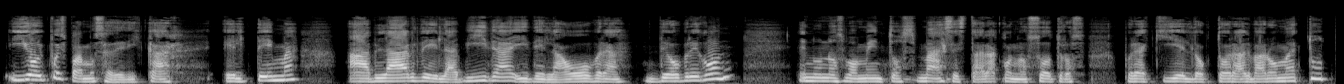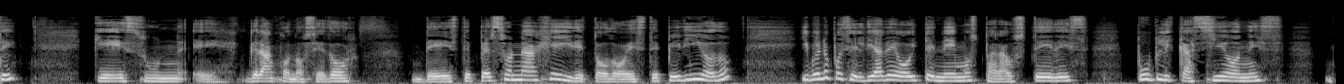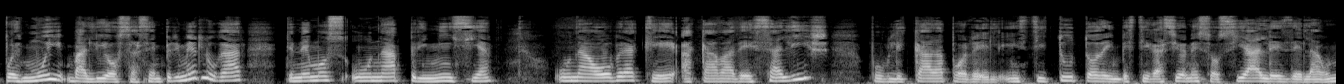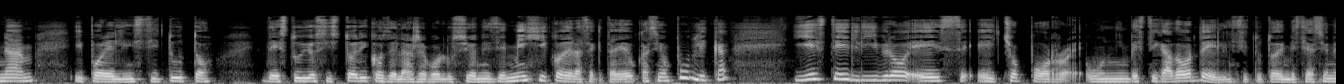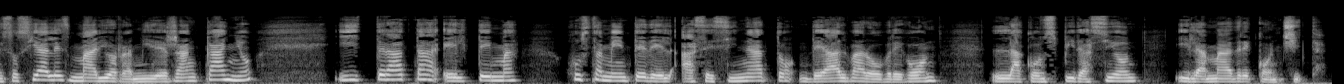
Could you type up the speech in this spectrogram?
Y hoy pues vamos a dedicar el tema a hablar de la vida y de la obra de Obregón. En unos momentos más estará con nosotros por aquí el doctor Álvaro Matute, que es un eh, gran conocedor de este personaje y de todo este periodo. Y bueno, pues el día de hoy tenemos para ustedes publicaciones pues muy valiosas. En primer lugar, tenemos una primicia, una obra que acaba de salir, publicada por el Instituto de Investigaciones Sociales de la UNAM y por el Instituto de Estudios Históricos de las Revoluciones de México de la Secretaría de Educación Pública. Y este libro es hecho por un investigador del Instituto de Investigaciones Sociales, Mario Ramírez Rancaño, y trata el tema justamente del asesinato de Álvaro Obregón, la conspiración y la madre Conchita.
